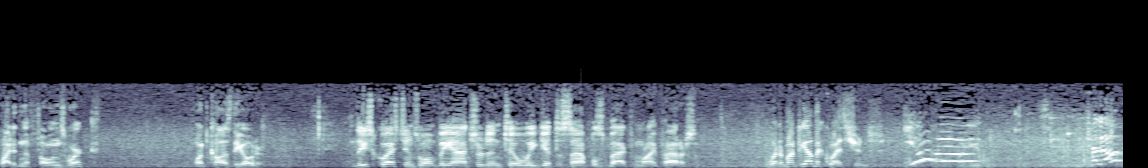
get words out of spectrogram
Why didn't the phones work? What caused the odor? These questions won't be answered until we get the samples back from Wright Patterson. What about the other questions? Yoo-hoo! Hello there!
